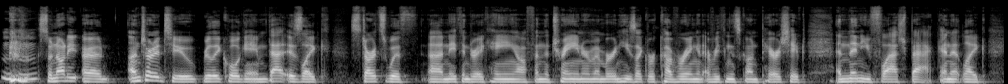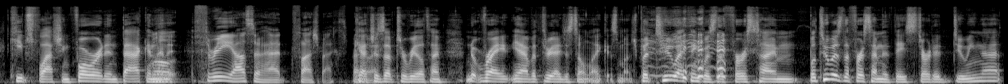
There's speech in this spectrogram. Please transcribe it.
so Naughty uh, Uncharted Two, really cool game. That is like starts with uh, Nathan Drake hanging off on the train, remember, and he's like recovering, and everything's gone pear shaped, and then you flash back, and it like keeps flashing forward and back, and Well, then it three also had flashbacks. by the catches way. up to real time. No, right, yeah, but three I just don't like as much. But two I think was the first time. Well, two was the first time that they started doing that,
